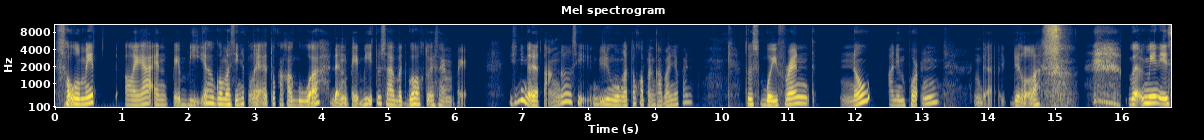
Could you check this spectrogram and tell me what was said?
soulmate Lea and Pebi ya gue masih inget Lea itu kakak gue dan Pebi itu sahabat gue waktu SMP di sini nggak ada tanggal sih jadi gue nggak tahu kapan kapannya kan. Terus boyfriend no unimportant nggak jelas but mean is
